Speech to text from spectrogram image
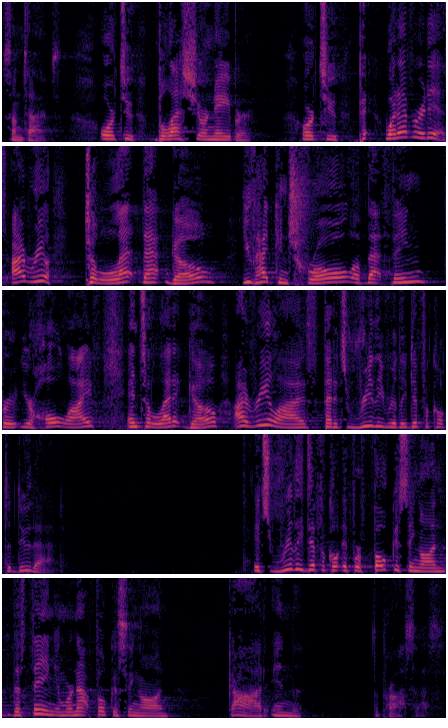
sometimes, or to bless your neighbor, or to pay, whatever it is. I realize to let that go. You've had control of that thing for your whole life, and to let it go, I realize that it's really, really difficult to do that. It's really difficult if we're focusing on the thing and we're not focusing on God in the, the process.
